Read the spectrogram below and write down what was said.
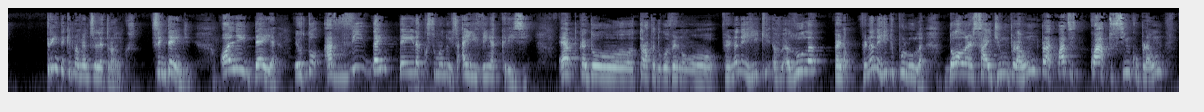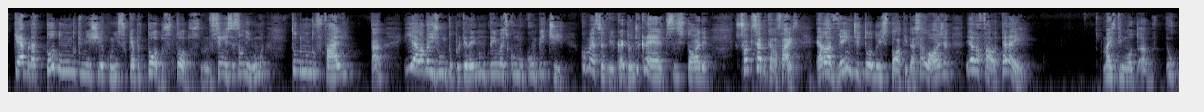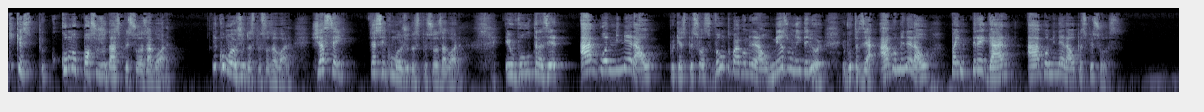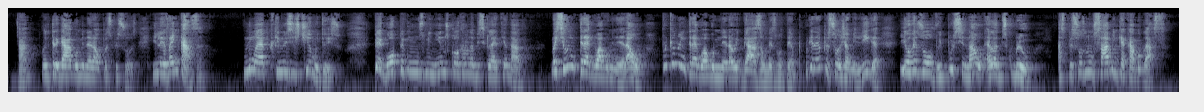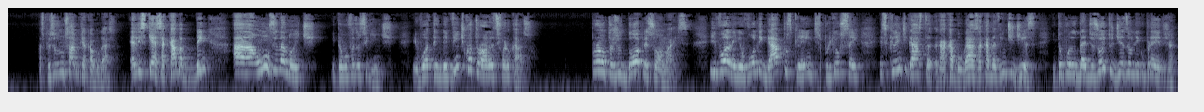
30 equipamentos eletrônicos. Você entende? Olha a ideia. Eu tô a vida inteira acostumando isso. Aí vem a crise época do troca do governo Fernando Henrique, eh, Lula, perdão, Fernando Henrique por Lula. Dólar sai de 1 para 1 para quase 4, 5 para 1, quebra todo mundo que mexia com isso, quebra todos, todos, sem exceção nenhuma. Todo mundo fale, tá? E ela vai junto, porque daí não tem mais como competir. Começa a vir cartão de crédito, essa história. Só que sabe o que ela faz? Ela vende todo o estoque dessa loja e ela fala: peraí, Mas tem outro. O que, que como eu posso ajudar as pessoas agora? E como eu ajudo as pessoas agora? Já sei. Já sei como eu ajudo as pessoas agora. Eu vou trazer água mineral, porque as pessoas vão tomar água mineral, mesmo no interior. Eu vou trazer água mineral para entregar água mineral para as pessoas. Tá? Vou entregar água mineral para as pessoas e levar em casa. Numa época que não existia muito isso. Pegou, pegou uns meninos, colocava na bicicleta e andava. Mas se eu entrego água mineral, por que eu não entrego água mineral e gás ao mesmo tempo? Porque daí a pessoa já me liga e eu resolvo. E por sinal, ela descobriu. As pessoas não sabem que acaba o gás. As pessoas não sabem que acaba o gás. Ela esquece, acaba bem às 11 da noite. Então eu vou fazer o seguinte: eu vou atender 24 horas se for o caso. Pronto, ajudou a pessoa mais. E vou além, eu vou ligar para os clientes, porque eu sei. Esse cliente gasta, acaba o gás a cada 20 dias. Então quando der 18 dias eu ligo para ele já.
